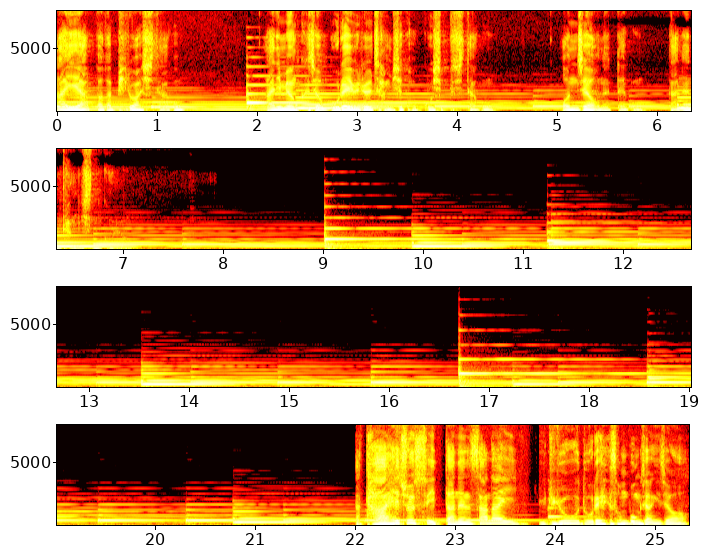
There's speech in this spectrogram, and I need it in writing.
아이의 아빠가 필요하시다고? 아니면 그저 모래 위를 잠시 걷고 싶으시다고? 언제 어느 때고 나는 당신 거요. 해줄 수 있다는 사나이 류 노래의 선봉장이죠.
